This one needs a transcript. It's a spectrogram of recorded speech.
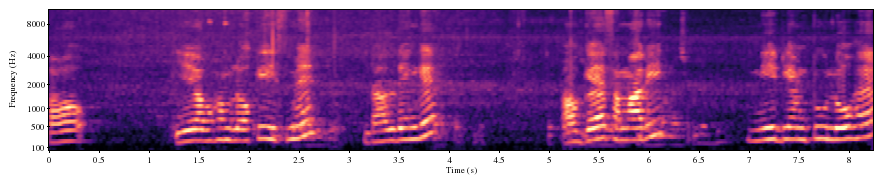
तो ये अब हम लौकी इसमें डाल देंगे। और गैस हमारी मीडियम टू लो है।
